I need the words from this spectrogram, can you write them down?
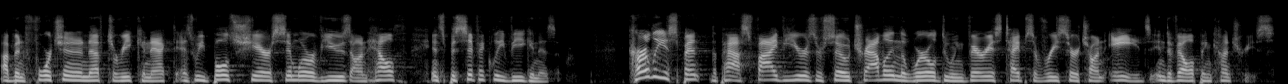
I've been fortunate enough to reconnect as we both share similar views on health and specifically veganism. Carly has spent the past five years or so traveling the world doing various types of research on AIDS in developing countries.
